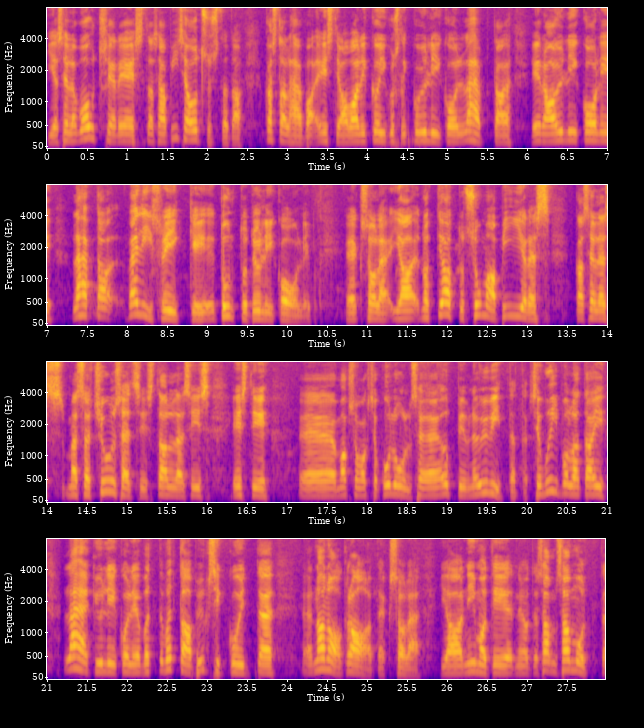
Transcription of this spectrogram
ja selle vautšeri eest ta saab ise otsustada, kas ta läheb Eesti avalik-õiguslikku ülikooli, läheb ta eraülikooli, läheb ta välisriiki tuntud ülikooli, eks ole, ja noh, teatud summa piires ka selles Massachusettsis talle siis Eesti maksumaksja kulul see õppimine hüvitatakse. võib-olla ta ei lähegi ülikooli ja võtab üksikuid eh, nanokraad, eks ole, ja niimoodi nii-öelda samm-sammult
